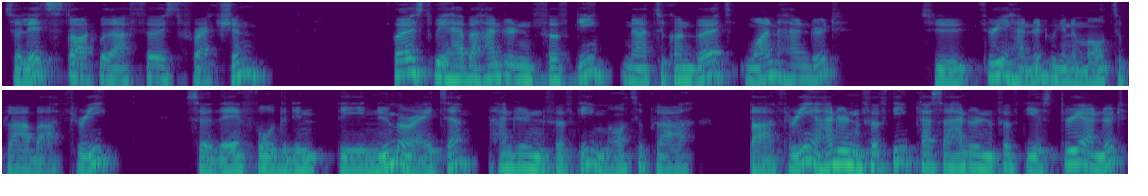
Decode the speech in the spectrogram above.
So let's start with our first fraction. First, we have 150. Now, to convert 100 to 300, we're going to multiply by 3. So, therefore, the, the numerator, 150, multiply by 3. 150 plus 150 is 300.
